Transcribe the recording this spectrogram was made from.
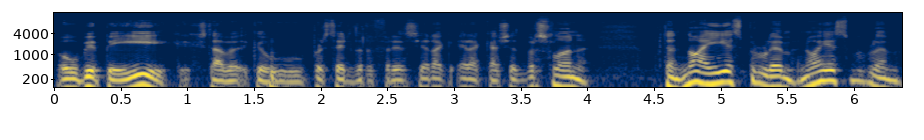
Ou o BPI, que, estava, que o parceiro de referência era, era a Caixa de Barcelona. Portanto, não há esse problema. Não é esse problema.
